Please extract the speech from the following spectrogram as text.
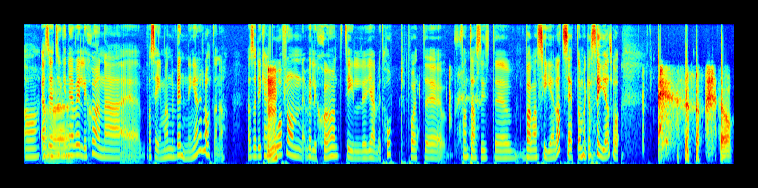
ja, alltså jag tycker ni har Eh. väldigt sköna, eh, vad säger man, vändningar i låtarna. Alltså det kan Mm. gå från väldigt skönt till jävligt hårt på ett eh, fantastiskt eh, balanserat sätt om man kan säga så. ja,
